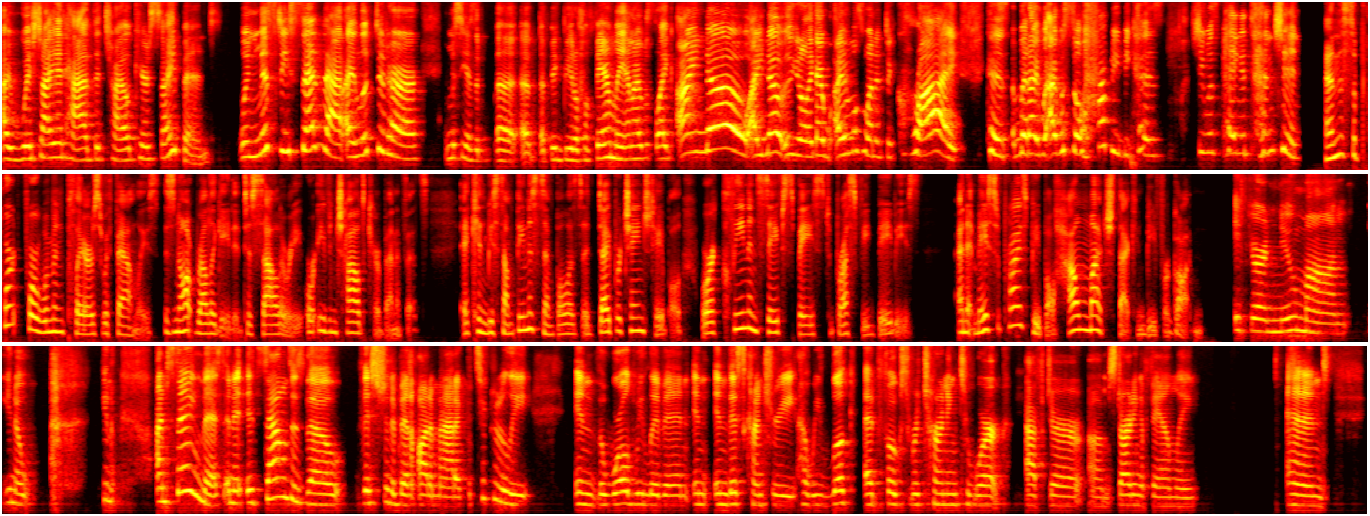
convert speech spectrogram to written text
I wish I had had the childcare stipend. When Mistie said that, I looked at her. Mistie has a, a, a big, beautiful family. And I was like, I know, I know, you know, like I, I almost wanted to cry because, but I, I was so happy because she was paying attention. And the support for women players with families is not relegated to salary or even childcare benefits. It can be something as simple as a diaper change table or a clean and safe space to breastfeed babies. And it may surprise people how much that can be forgotten. If you're a new mom, you know, you know, I'm saying this and it, it sounds as though this should have been automatic, particularly in the world we live in, in, in this country, how we look at folks returning to work after um, starting a family. And,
